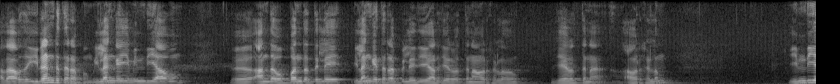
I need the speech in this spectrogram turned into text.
அதாவது இரண்டு தரப்பும் இலங்கையும் இந்தியாவும் அந்த ஒப்பந்தத்திலே இலங்கை தரப்பிலே ஜேஆர் ஜெயவர்த்தன அவர்களும் ஜெயவர்த்தன அவர்களும் இந்திய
